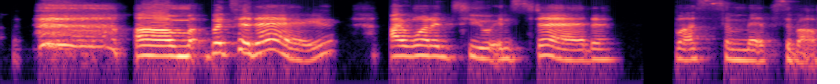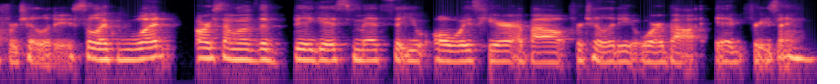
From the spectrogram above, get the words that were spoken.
um, but today I wanted to instead bust some myths about fertility. So, like, what are some of the biggest myths that you always hear about fertility or about egg freezing?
